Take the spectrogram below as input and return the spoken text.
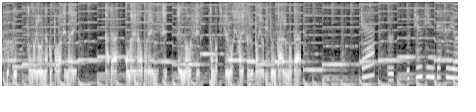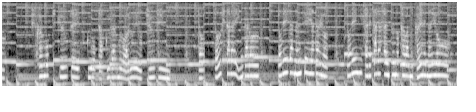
ふふ、そのようなことはしない。ただ、お前らを奴隷にし、洗脳し、その地球を支配するというビジョンがあるのだ。じゃあ、う、宇宙人ですよ。しかも地球征服を企む悪い宇宙人。ど、どうしたらいいんだろう。奴隷だなんて嫌だよ。奴隷にされたらサンズの川に帰れないよ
